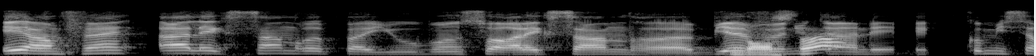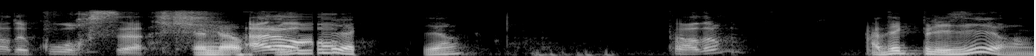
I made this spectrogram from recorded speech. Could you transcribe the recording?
Et enfin Alexandre Payou. Bonsoir Alexandre. Euh, Bienvenue Bonsoir. dans les commissaires de course. Eh, Merci. Alors-. Pardon? Avec plaisir.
